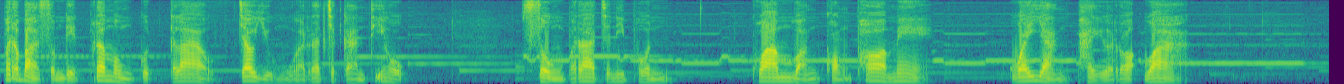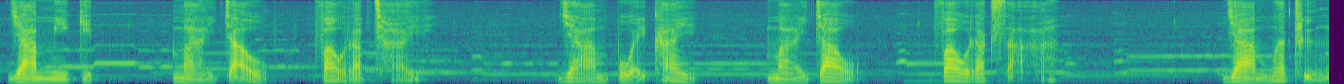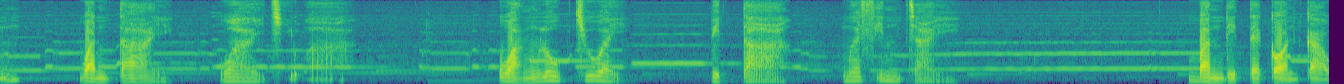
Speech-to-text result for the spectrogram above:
พระบาทสมเด็จพระมงกุฎเกล้าเจ้าอยู่หัวรัชกาลที่หกทรงพระราชนิพนธ์ ความหวังของพ่อแม่ ไว้อย่างไพเราะว่า ยามมีกิจ หมายเจ้าเฝ้ารับใช้ ยามป่วยไข้ หมายเจ้า เฝ้ารักษา ยามเมื่อถึง วันตายวายชีวา หวังลูกช่วย ปิดตาเมื่อสิ้นใจ บัณฑิตแต่ก่อนเก่า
